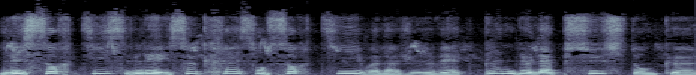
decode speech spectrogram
les sorties, les secrets sont sortis. Voilà, je vais être pleine de lapsus, donc euh,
